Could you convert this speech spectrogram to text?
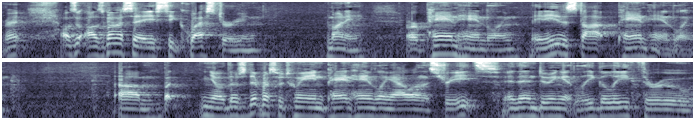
Right? I was, I was going to say sequestering money or panhandling. They need to stop panhandling. Um, but you know, there's a difference between panhandling out on the streets and then doing it legally through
